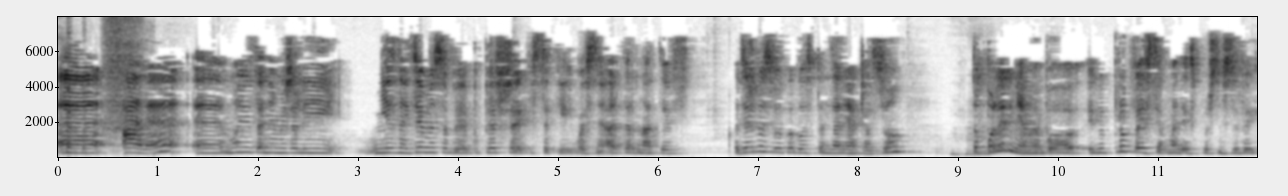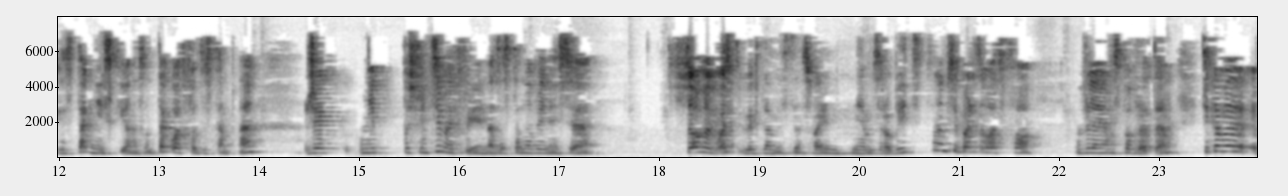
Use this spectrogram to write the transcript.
E, ale e, moim zdaniem, jeżeli nie znajdziemy sobie po pierwsze jakichś takich właśnie alternatyw, chociażby zwykłego spędzania czasu, mhm. to polegniemy, bo jakby próg wejścia w mediach społecznościowych jest tak niski, one są tak łatwo dostępne, że jak nie poświęcimy chwili na zastanowienie się, co my właściwie chcemy z tym swoim dniem zrobić, to nam się bardzo łatwo wleją z powrotem. Ciekawe,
